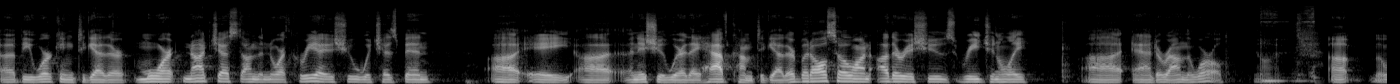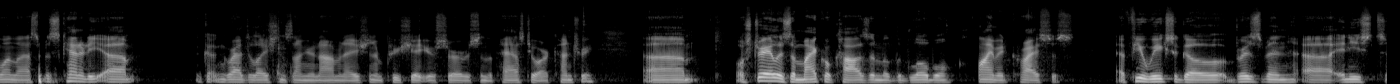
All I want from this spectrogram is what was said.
uh, be working together more, not just on the North Korea issue, which has been uh, a, uh, an issue where they have come together, but also on other issues regionally uh, and around the world. Uh, One last, Ms. Kennedy, um, congratulations on your nomination. Appreciate your service in the past to our country. Um, Australia is a microcosm of the global climate crisis. A few weeks ago, Brisbane uh, in East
